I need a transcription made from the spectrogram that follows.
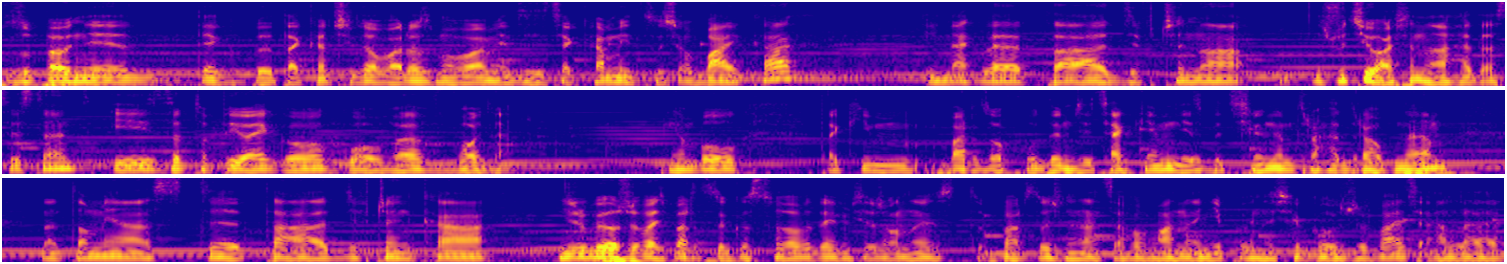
Zupełnie jakby taka chillowa rozmowa między dzieciakami, coś o bajkach. I nagle ta dziewczyna rzuciła się na head assistant i zatopiła jego głowę w wodzie. I on był takim bardzo chudym dzieciakiem, niezbyt silnym, trochę drobnym. Natomiast ta dziewczynka nie lubi używać bardzo tego słowa. Wydaje mi się, że ono jest bardzo źle nacechowane i nie powinno się go używać, ale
